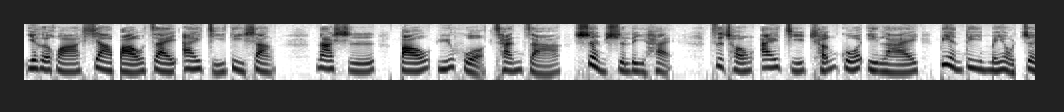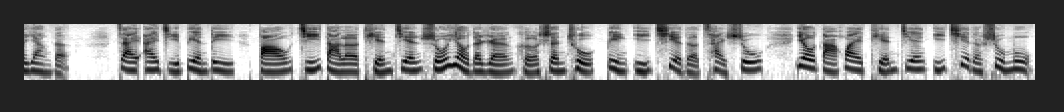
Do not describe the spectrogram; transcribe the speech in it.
耶和华下雹在埃及地上，那时雹与火掺杂，甚是厉害。自从埃及成国以来，遍地没有这样的。在埃及遍地，雹击打了田间所有的人和牲畜，并一切的菜蔬，又打坏田间一切的树木。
